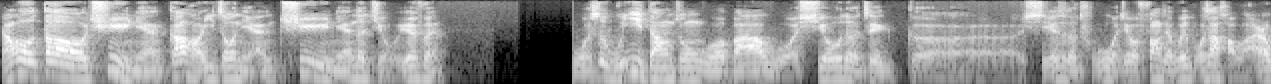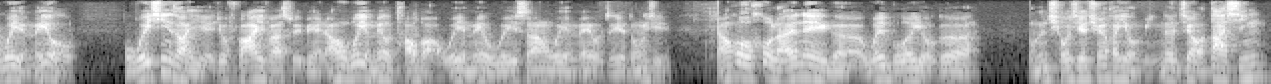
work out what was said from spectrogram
然后到去年刚好一周年，去年的九月份，我是无意当中我把我修的这个鞋子的图我就放在微博上好玩，我也没有。我微信上也就发一发随便，然后我也没有淘宝，我也没有微商，我也没有这些东西。然后后来那个微博有个我们球鞋圈很有名的叫大兴，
